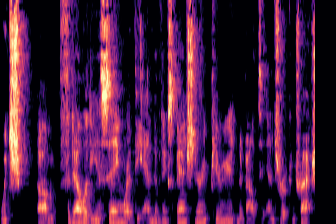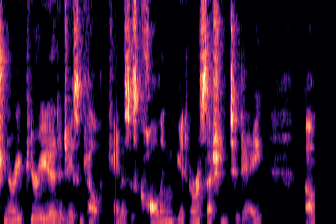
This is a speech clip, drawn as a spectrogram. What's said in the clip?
which um, Fidelity is saying we're at the end of an expansionary period and about to enter a contractionary period, and Jason Calacanis is calling it a recession today. Um,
